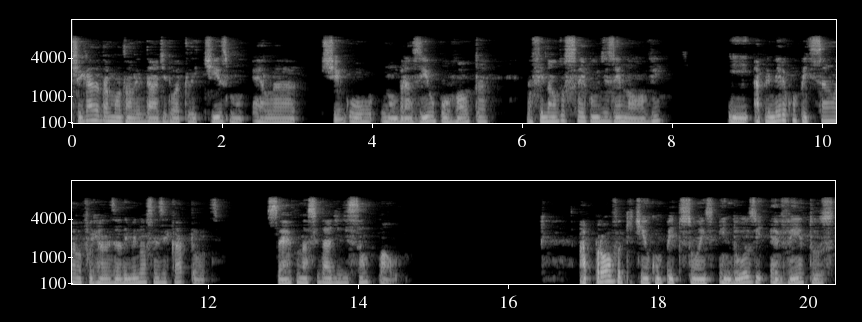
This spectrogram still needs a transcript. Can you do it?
chegada da modalidade do atletismo, ela chegou no Brasil por volta no final do século XIX e a primeira competição ela foi realizada em 1914, certo, na cidade de São Paulo. A prova, que tinha competições em 12 eventos,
